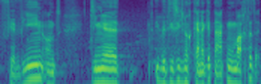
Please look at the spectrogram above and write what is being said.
für Wien und Dinge, über die sich noch keiner Gedanken gemacht hat.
